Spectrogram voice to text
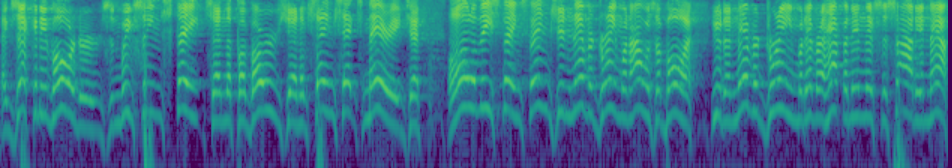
executive orders, and we've seen states and the perversion of same sex marriage and all of these things, things you'd never dream when I was a boy, you'd have never dreamed would ever happen in this society, and now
